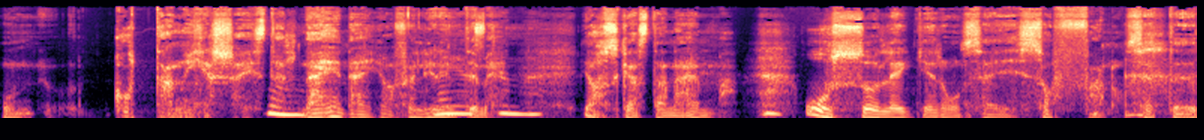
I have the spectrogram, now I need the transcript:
hon gottar ner sig istället. Mm. Nej, nej, jag följer nej, inte jag med. Jag ska stanna hemma. Och så lägger hon sig i soffan och sätter,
